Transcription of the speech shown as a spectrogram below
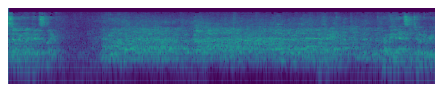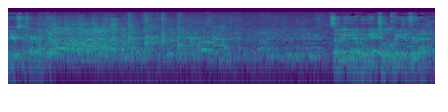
Something like this, like. Okay. Probably an asymptote over here somewhere. Yeah. Somebody email me the actual equation for that.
